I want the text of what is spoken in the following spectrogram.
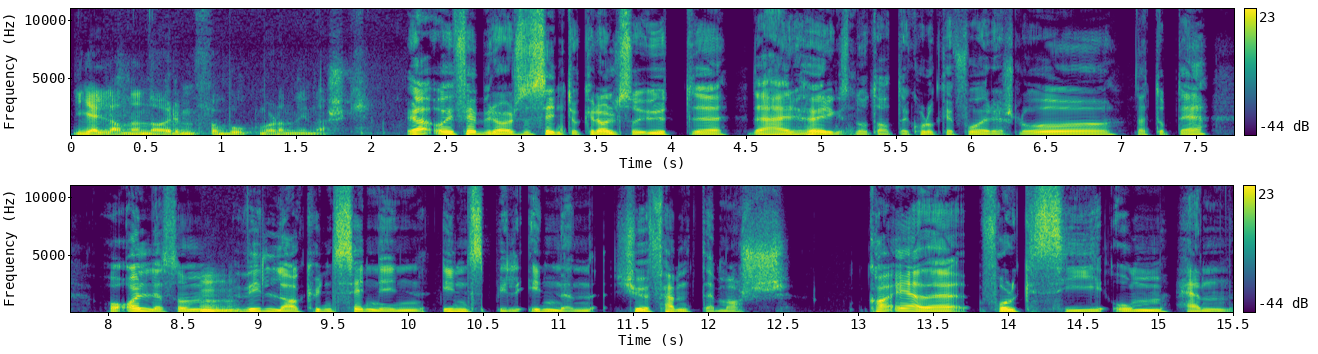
gjeldende norm for bokmål og nynorsk. Ja, og I februar så sendte dere altså ut uh, det her høringsnotatet hvor dere foreslo nettopp det. Og alle som mm. ville kunne sende inn innspill innen 25. mars. Hva er det folk sier om hen?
